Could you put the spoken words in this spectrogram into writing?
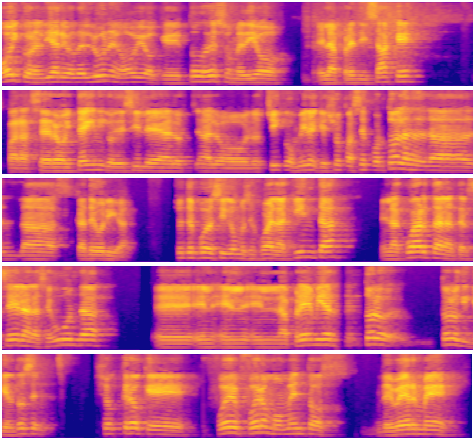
hoy con el diario del lunes, obvio que todo eso me dio el aprendizaje para ser hoy técnico y decirle a los, chicos, miren que yo pasé por todas las categorías yo te puedo decir cómo se juega en la quinta, en la cuarta, en la tercera, en la segunda, eh, en, la Premier, todo lo, todo lo que quieran. Entonces, yo creo que fue, fueron momentos de verme,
